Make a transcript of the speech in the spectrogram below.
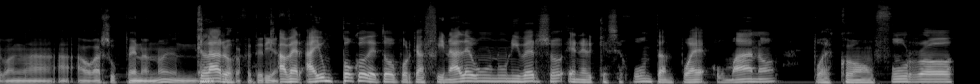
van a, ahogar sus penas, ¿no? En, claro. En cafetería. A ver, hay un poco de todo, porque al final es un universo en el que se juntan, pues, humanos, pues con furro,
